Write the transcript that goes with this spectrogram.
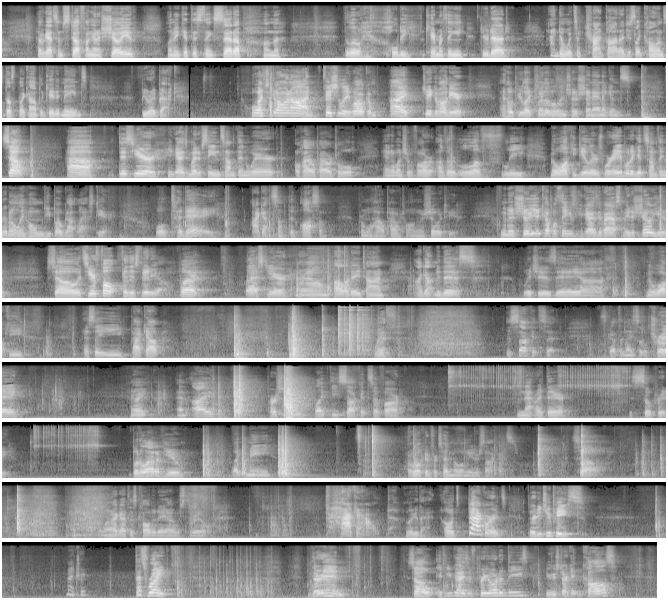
I've got some stuff I'm gonna show you. Let me get this thing set up on the, the little holdy camera thingy doodad. I know it's a tripod. I just like calling stuff by complicated names. Be right back. What's going on? Officially, welcome. Hi, Jake of All here. I hope you liked my little intro shenanigans. So, uh, this year, you guys might have seen something where Ohio Power Tool and a bunch of our other lovely Milwaukee dealers were able to get something that only Home Depot got last year. Well, today, I got something awesome from Ohio Power Tool. I'm going to show it to you. I'm going to show you a couple things that you guys have asked me to show you. So it's your fault for this video. But last year, around holiday time, I got me this, which is a uh, Milwaukee SAE pack out with the socket set. It's got the nice little tray, right? And I personally like these sockets so far. And that right there is so pretty. But a lot of you, like me, are looking for 10 millimeter sockets. So, when I got this call today, I was thrilled. Pack out. Look at that. Oh, it's backwards. 32 piece. Metric. That's right. They're in. So if you guys have pre-ordered these, you're gonna start getting calls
